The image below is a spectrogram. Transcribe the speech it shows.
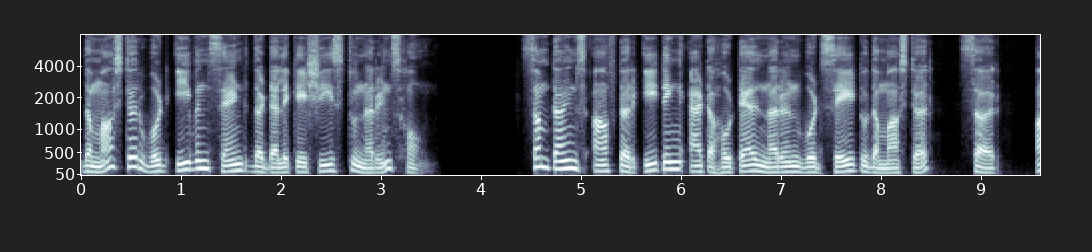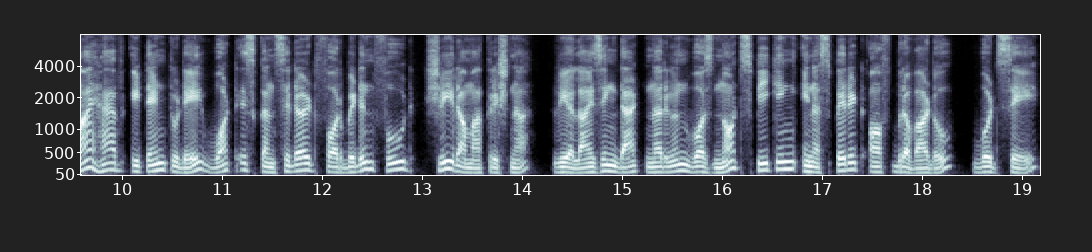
the master would even send the delicacies to Naren's home. Sometimes after eating at a hotel Naren would say to the master, Sir, I have eaten today what is considered forbidden food, Sri Ramakrishna, realizing that Naren was not speaking in a spirit of bravado, would say,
